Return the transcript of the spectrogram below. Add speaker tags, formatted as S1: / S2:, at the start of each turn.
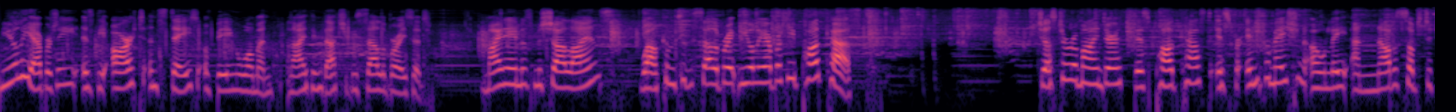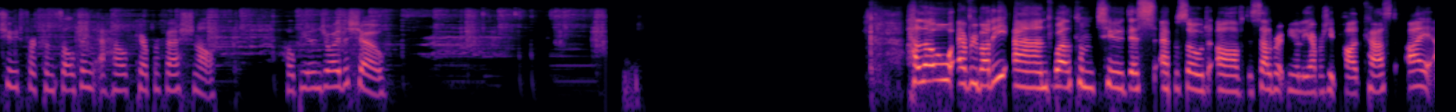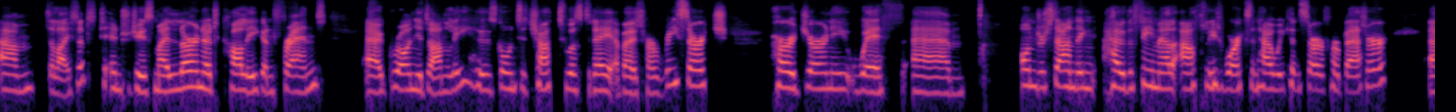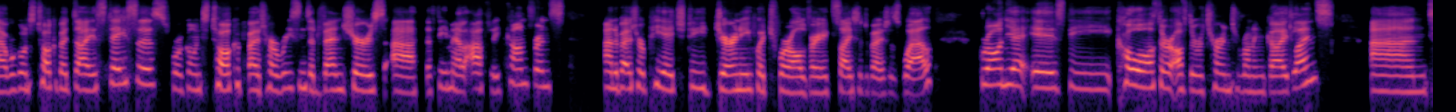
S1: Muliebrity is the art and state of being a woman, and I think that should be celebrated. My name is Michelle Lyons. Welcome to the Celebrate Muliebrity podcast. Just a reminder this podcast is for information only and not a substitute for consulting a healthcare professional. Hope you enjoy the show. Hello, everybody, and welcome to this episode of the Celebrate Muliebrity podcast. I am delighted to introduce my learned colleague and friend, uh, Grainne Donnelly, who's going to chat to us today about her research, her journey with um, understanding how the female athlete works and how we can serve her better. Uh, we're going to talk about diastasis. We're going to talk about her recent adventures at the Female Athlete Conference and about her PhD journey, which we're all very excited about as well. Grainne is the co-author of the Return to Running Guidelines and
